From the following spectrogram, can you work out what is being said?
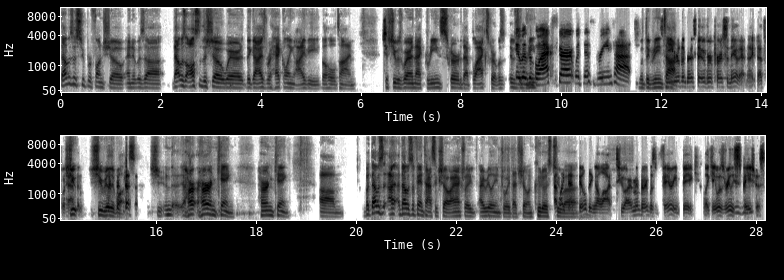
that was a super fun show, and it was uh that was also the show where the guys were heckling Ivy the whole time. Just she was wearing that green skirt, that black skirt. It was it was, it the was green, a black skirt with this green top. with the green top. You top. were the most over person there that night. That's what She happened. she really was. she her her and King, her and King. Um, but that was I, that was a fantastic show. I actually I really enjoyed that show, and kudos to. I to like uh, that building a lot too. I remember it was very big. Like it was really Mhm. spacious.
